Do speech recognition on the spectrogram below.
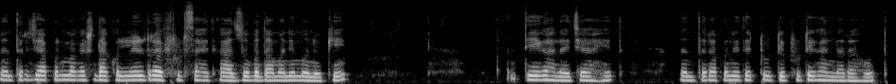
नंतर जे आपण मगाशी दाखवलेले ड्रायफ्रूट्स आहेत काजू बदाम आणि मनुके ते घालायचे आहेत. नंतर आपण इथे टुटी फ्रुटी घालणार आहोत.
